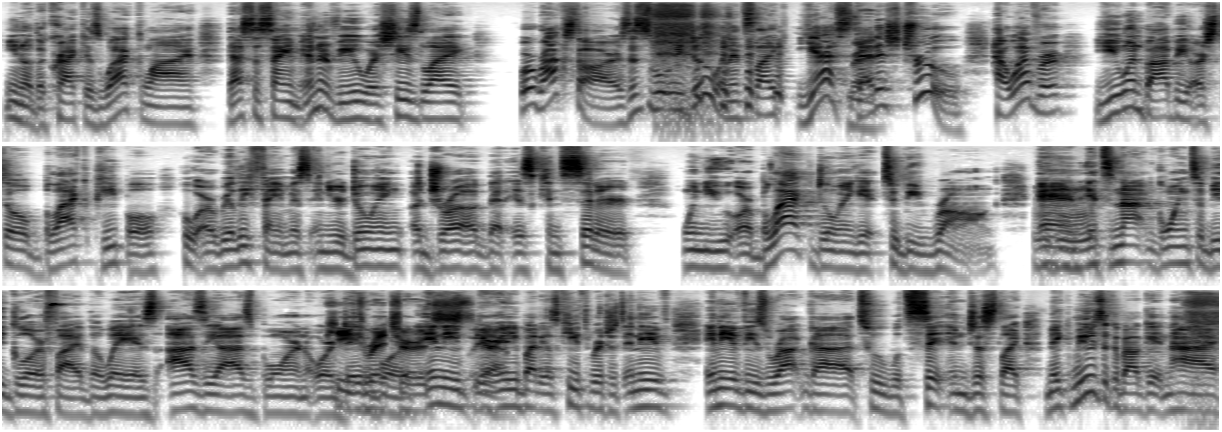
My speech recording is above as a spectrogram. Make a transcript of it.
you know, the crack is whack line, that's the same interview where she's like, we're rock stars. This is what we do. And it's like, yes, Right. that is true. However, you and Bobby are still black people who are really famous and you're doing a drug that is considered when you are black doing it to be wrong. And Mhm. it's not going to be glorified the way as Ozzy Osbourne or Keith David Bowie or Richards, any, yeah. or anybody else, Keith Richards, any of, any of these rock gods who would sit and just like make music about getting high,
